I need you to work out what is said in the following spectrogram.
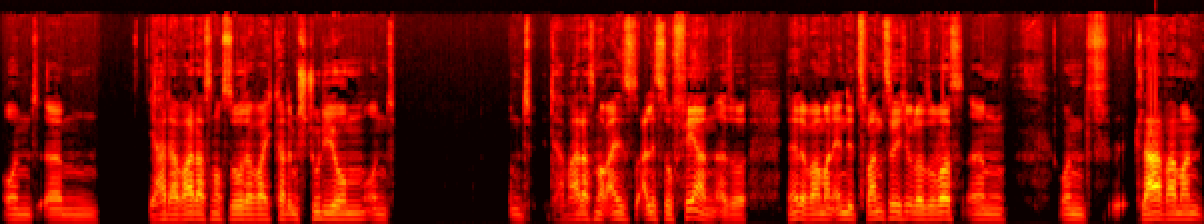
Und ähm, ja, da war das noch so, da war ich gerade im Studium und und da war das noch alles alles so fern. Also ne, da war man Ende 20 oder sowas. Ähm, und klar war man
